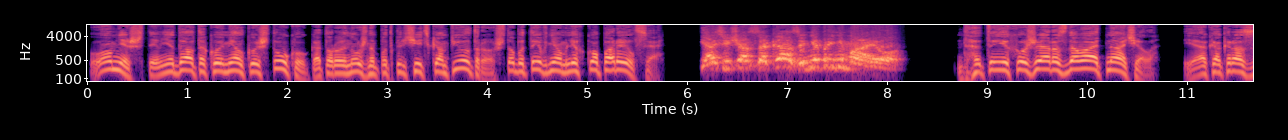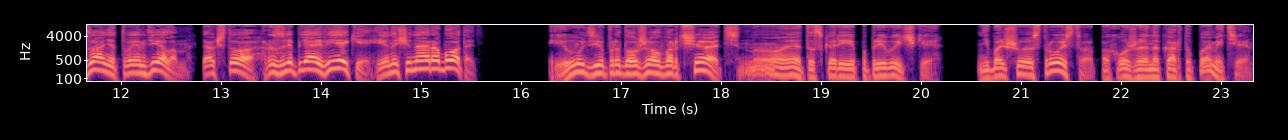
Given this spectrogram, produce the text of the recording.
Помнишь, ты мне дал такую мелкую штуку, которую нужно подключить к компьютеру, чтобы ты в нем легко порылся?» «Я сейчас заказы не принимаю!» «Да ты их уже раздавать начал. Я как раз занят твоим делом, так что разлепляй веки и начинай работать». Иуди продолжал ворчать, но это скорее по привычке. Небольшое устройство, похожее на карту памяти,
